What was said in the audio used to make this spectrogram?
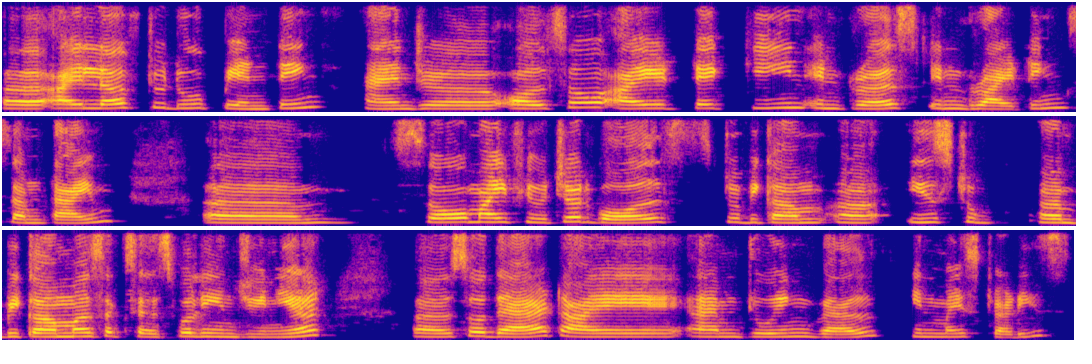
uh, I love to do painting, and uh, also I take keen interest in writing. Sometime, um, so my future goals to become uh, is to uh, become a successful engineer, uh, so that I am doing well in my studies.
